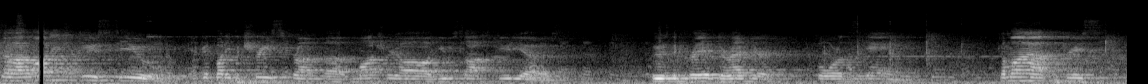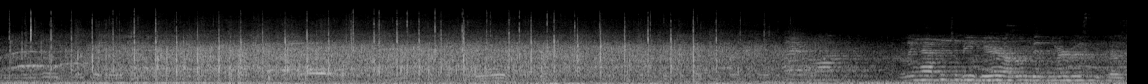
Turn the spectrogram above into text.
So I want to introduce to you my good buddy Patrice from uh, Montreal Ubisoft Studios, who's the creative director for this game. Come on out, Patrice. Hi everyone. Really happy to be here. A little bit nervous because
